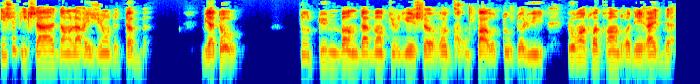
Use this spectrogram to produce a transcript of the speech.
Il se fixa dans la région de Tob. Bientôt, toute une bande d'aventuriers se regroupa autour de lui pour entreprendre des raids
